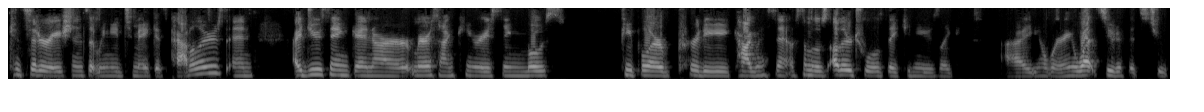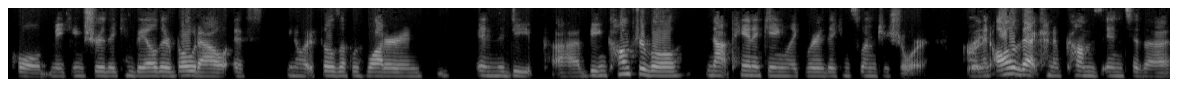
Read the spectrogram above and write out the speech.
considerations that we need to make as paddlers, and I do think in our marathon king racing, most people are pretty cognizant of some of those other tools they can use, like uh, you know, wearing a wetsuit if it's too cold, making sure they can bail their boat out if you know it fills up with water in in the deep, uh, being comfortable, not panicking, like where they can swim to shore, um, right. um, and all of that kind of comes into the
